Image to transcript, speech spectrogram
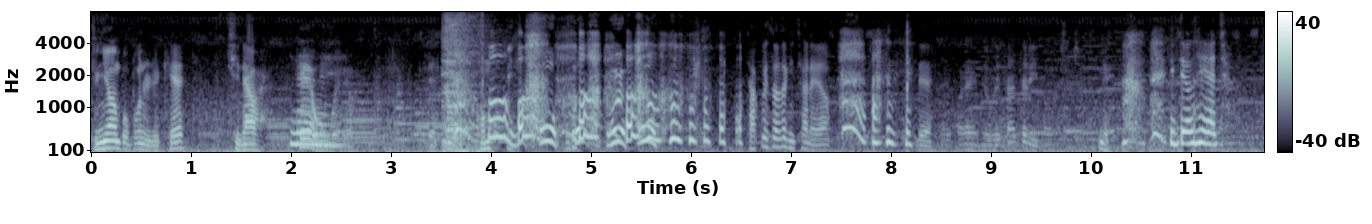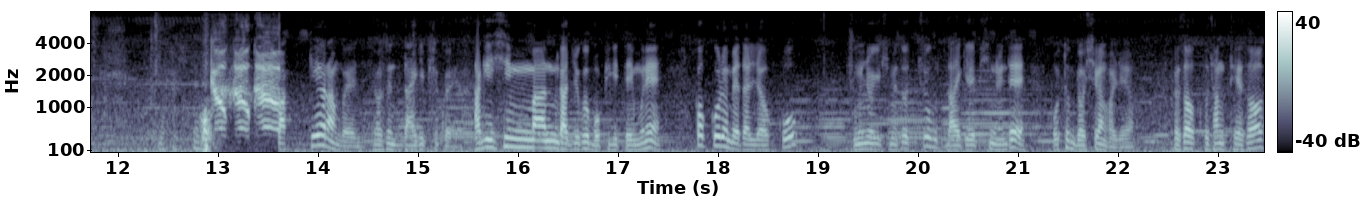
중요한 부분을 이렇게 네네. 온 거예요. 네. 검피. 오. 오, 오. 잡고 있어서 괜찮아요. 네. 이번에 이제 우리 딸들이 이동. 이동해야죠. 막 깨어난 거예요. 여기서 날개 필 거예요. 자기 힘만 가지고 못 피기 때문에 거꾸로 매달렸고 중력의 힘에서 쭉 날개를 피는데 보통 몇 시간 걸려요. 그래서 그 상태에서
